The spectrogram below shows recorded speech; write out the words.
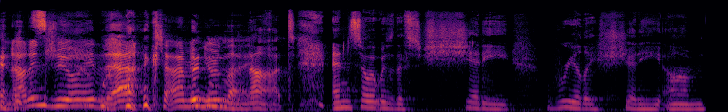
could not enjoy that time in your life. Not. And so it was this shitty, really shitty, um,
